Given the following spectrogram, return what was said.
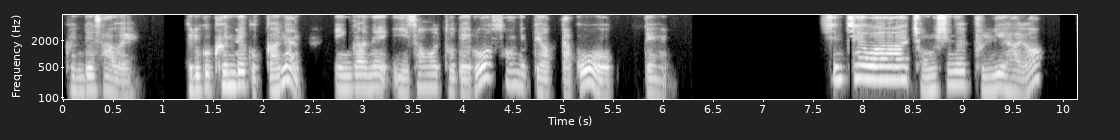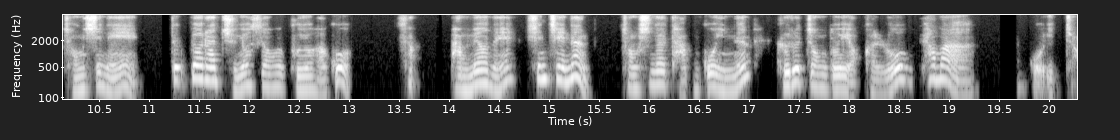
근대 사회 그리고 근대 국가는 인간의 이성을 토대로 성립되었다고 네. 신체와 정신을 분리하여 정신에 특별한 중요성을 부여하고 반면에 신체는 정신을 담고 있는 그릇 정도의 역할로 폄하하고 있죠.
